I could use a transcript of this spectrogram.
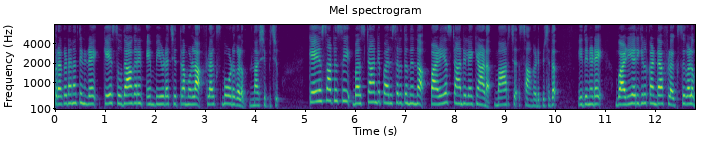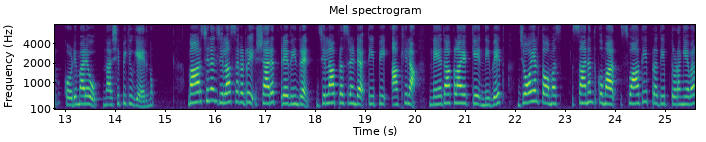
പ്രകടനത്തിനിടെ കെ സുധാകരൻ എം പിയുടെ ചിത്രമുള്ള ഫ്ലക്സ് ബോർഡുകളും നശിപ്പിച്ചു. K S R T C bus stand പരിസരത്ത് നിന്ന് പഴയ സ്റ്റാൻഡിലേക്കാണ് മാർച്ച് സംഘടിപ്പിച്ചത്. ഇതിനിടെ വഴിയരികിൽ കണ്ട ഫ്ലക്സുകളും കൊടിമരവും നശിപ്പിക്കുകയായിരുന്നു. മാർച്ചിന് ജില്ലാ സെക്രട്ടറി ശരത് രവീന്ദ്രൻ ജില്ലാ പ്രസിഡന്റ് ടി പി അഖില നേതാക്കളായ കെ നിവേദ് ജോയൽ തോമസ് സനന്ദ് കുമാർ സ്വാതി പ്രദീപ് തുടങ്ങിയവർ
